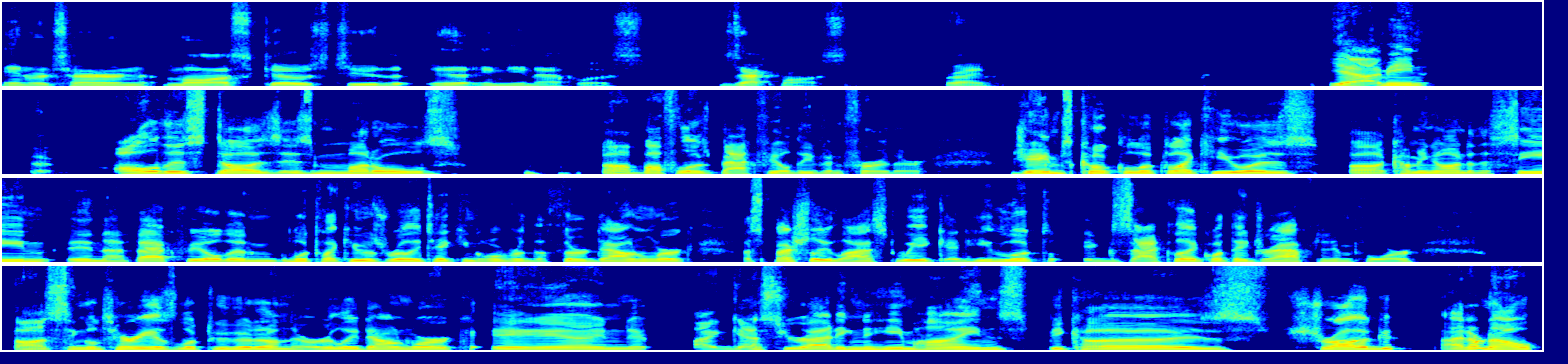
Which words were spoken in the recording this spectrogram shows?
In return, Moss goes to the, uh, Indianapolis. Zach Moss. Right. Yeah, I mean, all this does is muddles uh, Buffalo's backfield even further. James Cook looked like he was uh, coming onto the scene in that backfield and looked like he was really taking over the third down work, especially last week. And he looked exactly like what they drafted him for. Uh, Singletary has looked good on the early down work, and I guess you're adding Nyheim Hines because shrug. I don't know.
